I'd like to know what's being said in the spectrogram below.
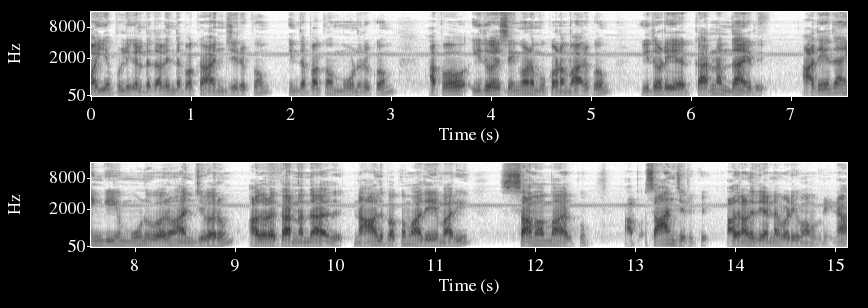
மையப்புள்ளிகள்ன்றதால இந்த பக்கம் அஞ்சு இருக்கும் இந்த பக்கம் மூணு இருக்கும். அப்போது இது ஒரு செங்கோண முக்கோணமாக இருக்கும். இதோடைய கர்ணம் தான் இது. அதே தான் இங்கேயும் மூணு வரும் அஞ்சு வரும். அதோட கர்ணம் தான் அது. நாலு பக்கமும் அதே மாதிரி சமமாக இருக்கும். அப்போ சாஞ்சு இருக்குது அதனால் இது என்ன வடிவம் அப்படின்னா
